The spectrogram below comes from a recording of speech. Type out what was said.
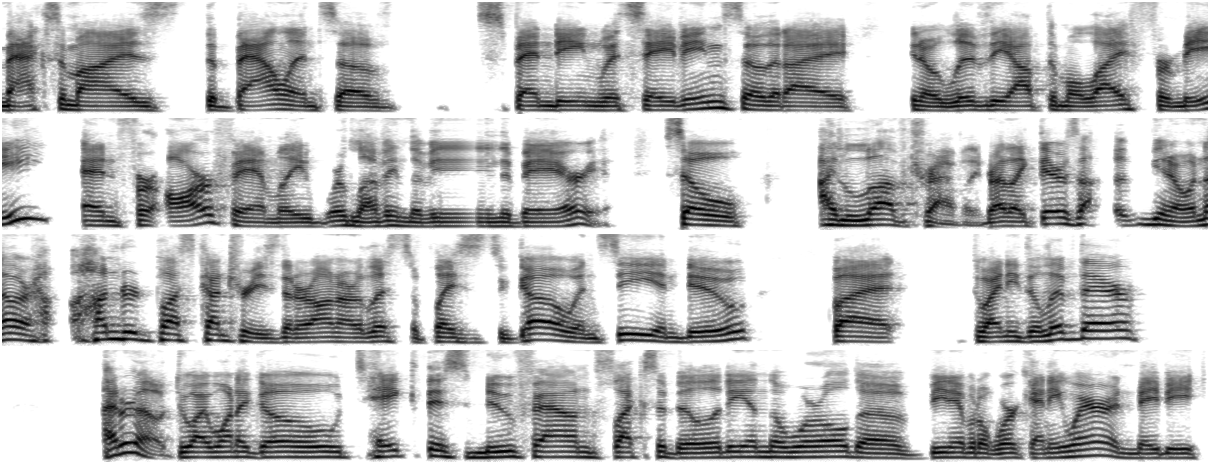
maximize the balance of spending with saving so that I, you know, live the optimal life for me and for our family. We're loving living in the Bay Area. So I love traveling, right? Like there's, you know, another hundred plus countries that are on our list of places to go and see and do. But do I need to live there? I don't know. Do I want to go take this newfound flexibility in the world of being able to work anywhere and maybe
